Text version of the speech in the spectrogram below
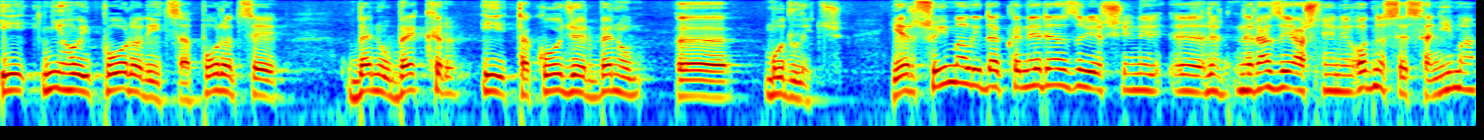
i njihovi porodica, porodice Benu Bekr i također Benu e, Mudlić. Jer su imali, dakle, nerazjašnjene, e, nerazjašnjene odnose sa njima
